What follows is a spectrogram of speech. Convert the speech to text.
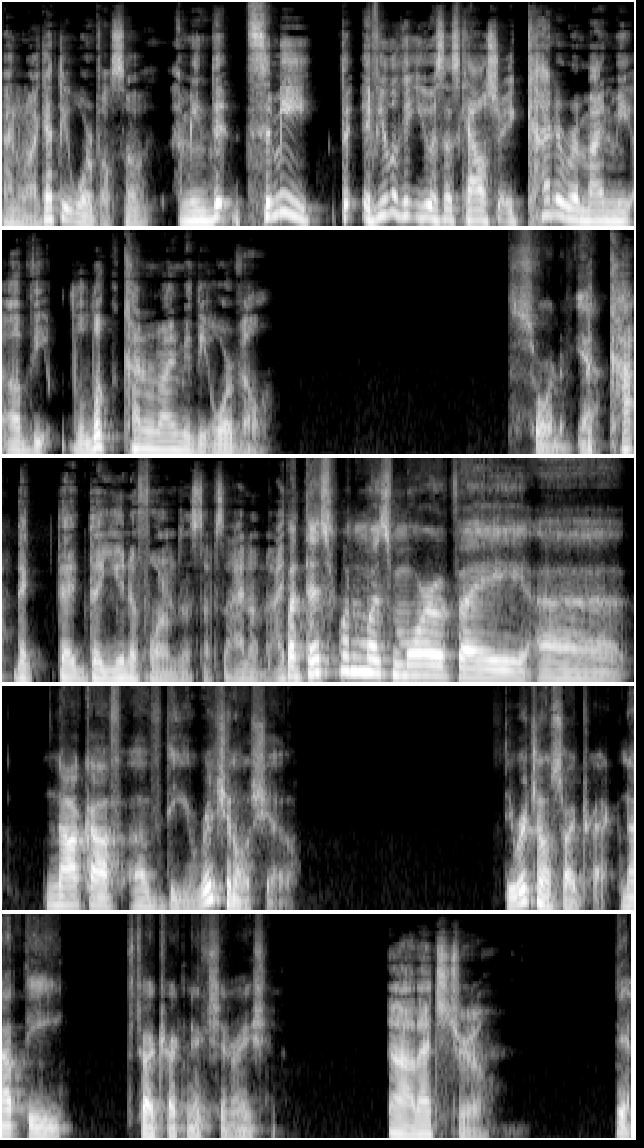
I don't know. I got the Orville, so I mean, th- to me, th- if you look at USS Callister, it kind of reminded me of the the look. Kind of reminded me of the Orville. Sort of. The Yeah. co- The, the the uniforms and stuff. So I don't know. I But this one was more of a uh, knockoff of the original show. The original Star Trek, not the Star Trek Next Generation. Ah, that's true. Yeah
